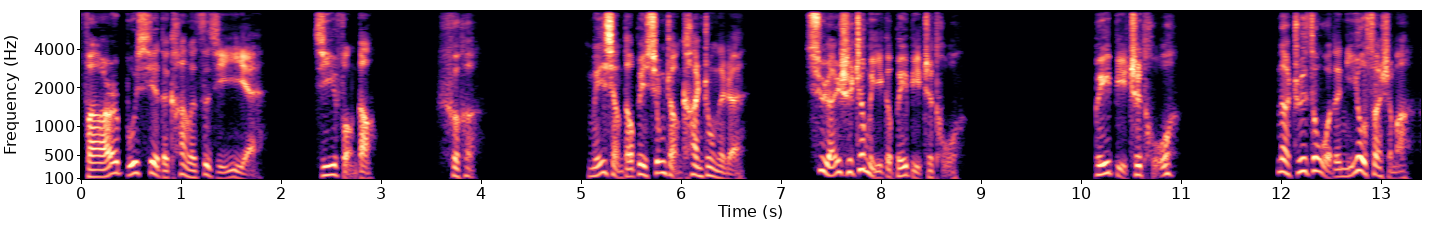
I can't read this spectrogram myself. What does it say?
反而不屑的看了自己一眼，讥讽道：“呵呵，没想到被兄长看中的人。”居然是这么一个卑鄙之徒！卑鄙之徒，那追踪我的你又算什么？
